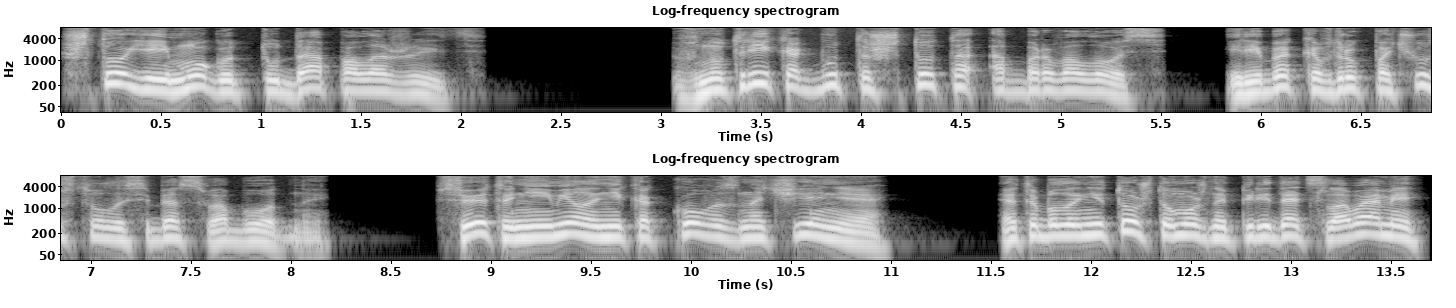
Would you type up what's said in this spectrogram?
Что ей могут туда положить? Внутри как будто что-то оборвалось, и Ребекка вдруг почувствовала себя свободной. Все это не имело никакого значения. Это было не то, что можно передать словами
